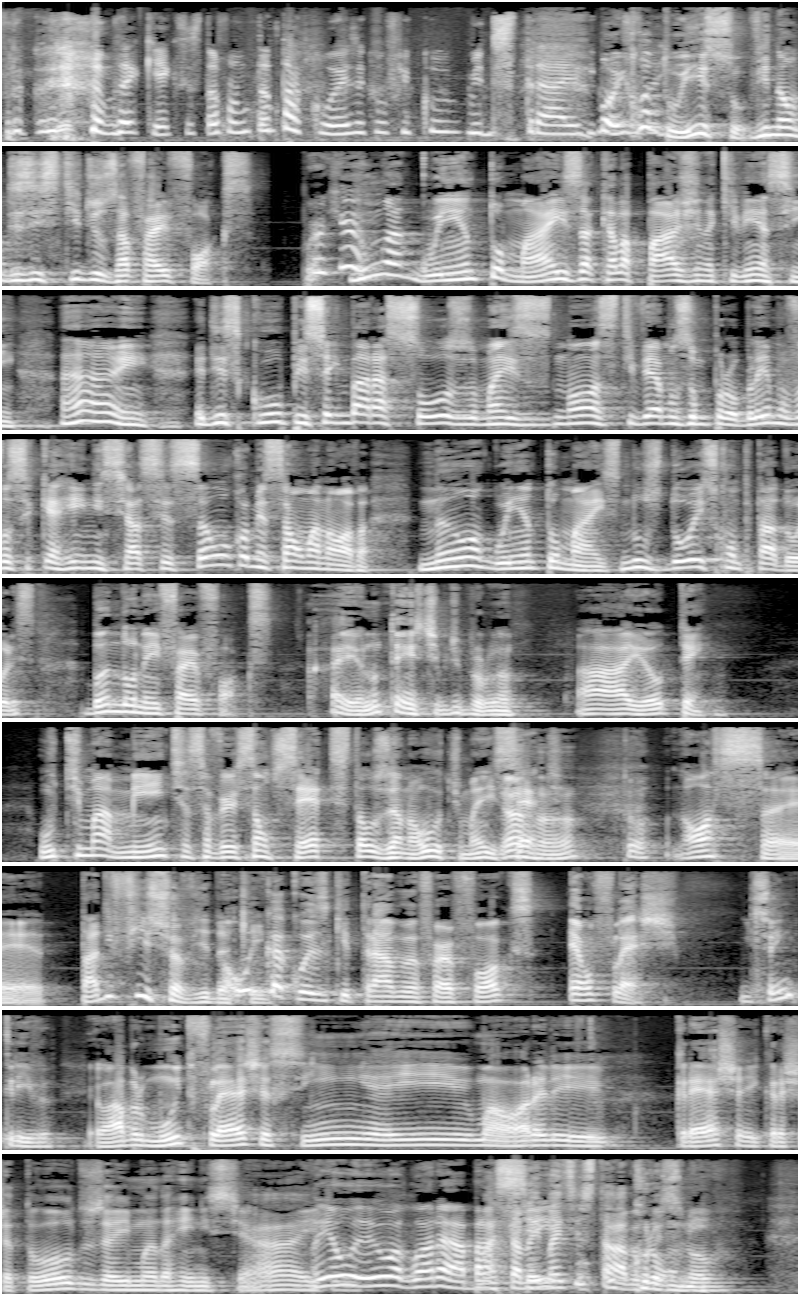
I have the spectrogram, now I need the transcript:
Procurando aqui, é que vocês estão falando tanta coisa que eu fico me distraio. Bom, enquanto isso, vi não desistir de usar Firefox. Por quê? Não aguento mais aquela página que vem assim. Ai, desculpe, isso é embaraçoso, mas nós tivemos um problema. Você quer reiniciar a sessão ou começar uma nova? Não aguento mais. Nos dois computadores. Abandonei Firefox. Ah, eu não tenho esse tipo de problema. Ah, eu tenho. Ultimamente, essa versão 7, está usando a última aí? 7? Uhum, tô. Nossa, é, tá difícil a vida a aqui. A única coisa que trava meu Firefox é o Flash. Isso é incrível. Eu abro muito Flash assim, e aí uma hora ele crecha e crecha todos, aí manda reiniciar. eu, eu agora abracei Mas tá bem mais estável o Chrome. novo.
